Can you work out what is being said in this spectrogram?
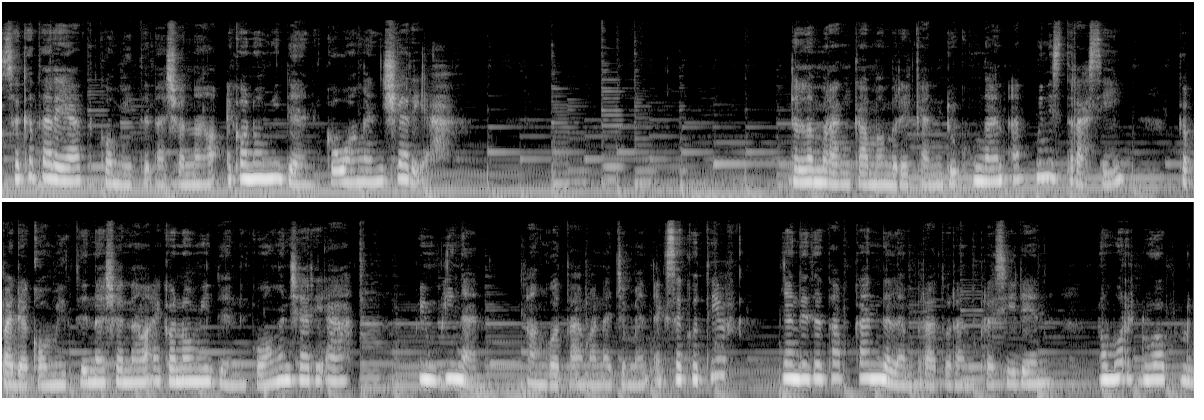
Sekretariat Komite Nasional Ekonomi dan Keuangan Syariah dalam rangka memberikan dukungan administrasi kepada Komite Nasional Ekonomi dan Keuangan Syariah, pimpinan, anggota manajemen eksekutif yang ditetapkan dalam Peraturan Presiden Nomor 28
